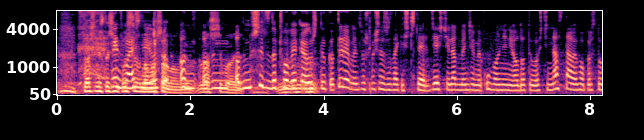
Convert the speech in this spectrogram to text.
Strasznie jesteś Więc właśnie impulsywną od, osobą, więc od, się od, boję. od mszyc do człowieka już tylko tyle, więc już myślę, że za jakieś 40 lat będziemy uwolnieni od otyłości na stałe. Po prostu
